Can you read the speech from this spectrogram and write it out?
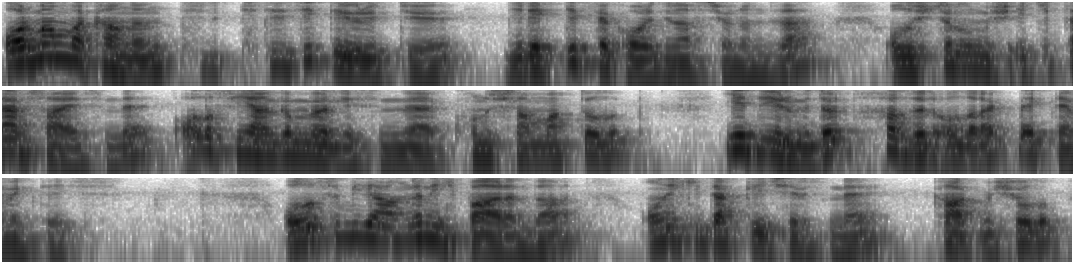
Orman Bakanlığı'nın ti- titizlikle yürüttüğü direktif ve koordinasyonuyla oluşturulmuş ekipler sayesinde olası yangın bölgesinde konuşlanmakta olup 7-24 hazır olarak beklemekteyiz. Olası bir yangın ihbarında 12 dakika içerisinde kalkmış olup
